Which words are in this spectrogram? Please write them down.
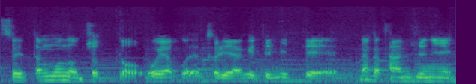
そういったものをちょっと親子で取り上げてみてなんか単純に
